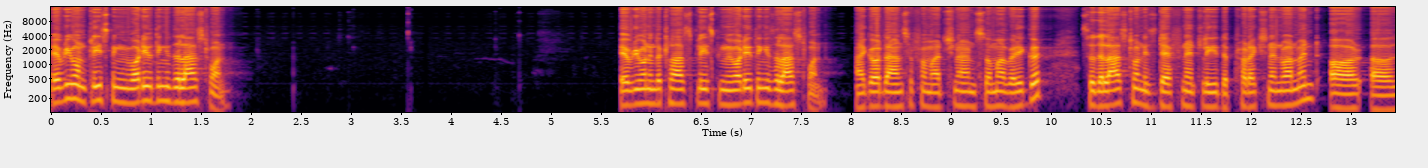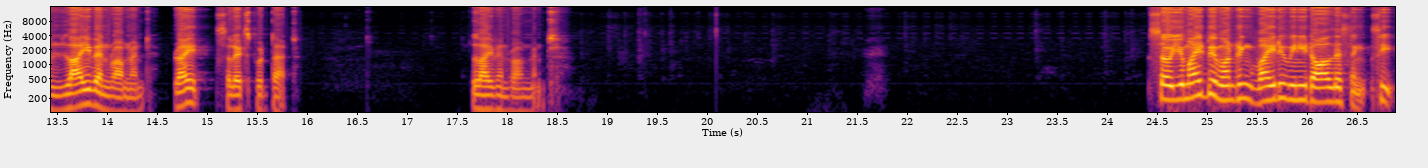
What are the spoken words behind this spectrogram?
everyone please ping me, what do you think is the last one? Everyone in the class please ping me, what do you think is the last one? I got the answer from Archana and Soma, very good. So the last one is definitely the production environment or a live environment, right? So let's put that. Live environment. So you might be wondering why do we need all this thing? See,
